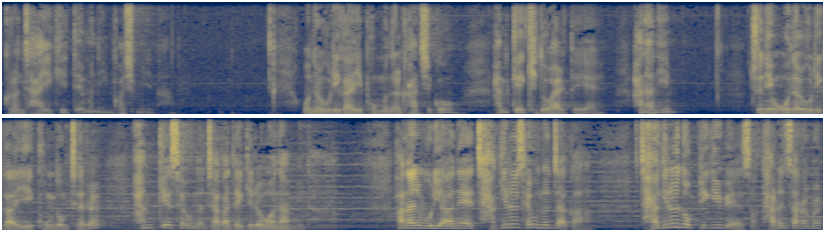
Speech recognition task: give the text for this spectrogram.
그런 자이기 때문인 것입니다. 오늘 우리가 이 본문을 가지고 함께 기도할 때에 하나님, 주님 오늘 우리가 이 공동체를 함께 세우는 자가 되기를 원합니다. 하나님 우리 안에 자기를 세우는 자가 자기를 높이기 위해서 다른 사람을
